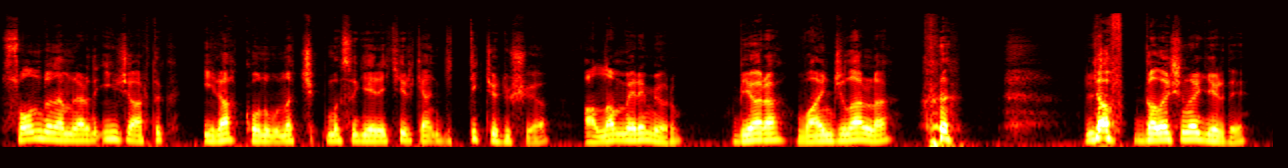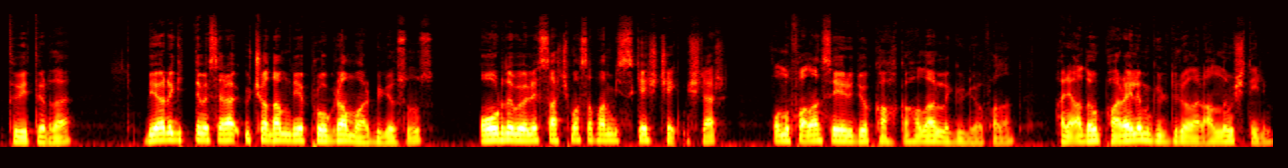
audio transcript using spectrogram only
Son dönemlerde iyice artık ilah konumuna çıkması gerekirken gittikçe düşüyor. Anlam veremiyorum. Bir ara Vine'cılarla laf dalaşına girdi Twitter'da. Bir ara gitti mesela 3 Adam diye program var biliyorsunuz. Orada böyle saçma sapan bir skeç çekmişler. Onu falan seyrediyor kahkahalarla gülüyor falan. Hani adamı parayla mı güldürüyorlar anlamış değilim.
